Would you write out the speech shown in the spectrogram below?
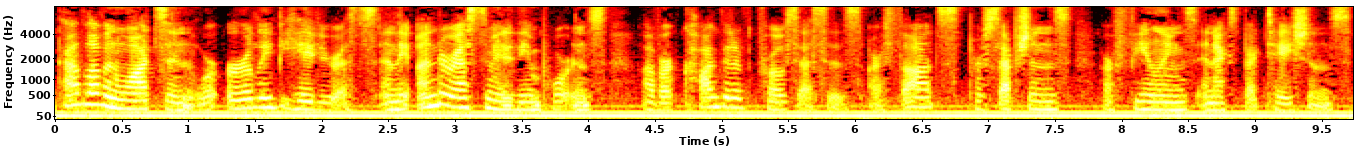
Pavlov and Watson were early behaviorists, and they underestimated the importance of our cognitive processes, our thoughts, perceptions, our feelings, and expectations.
